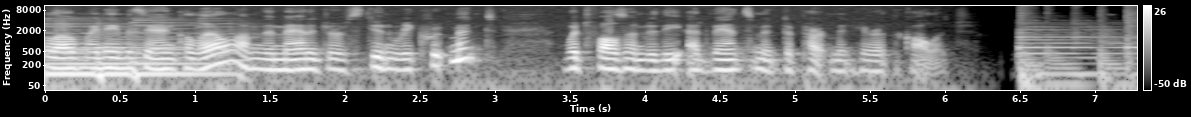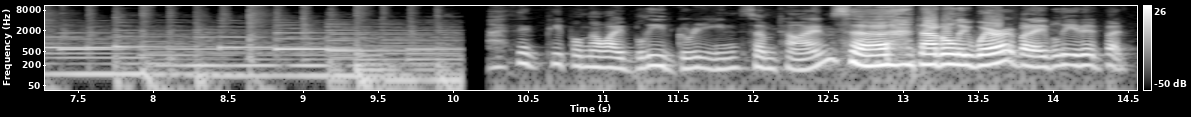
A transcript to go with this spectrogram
Hello, my name is Anne Kalil. I'm the manager of student recruitment, which falls under the advancement department here at the college. I think people know I bleed green sometimes. Uh, not only wear it, but I bleed it. But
